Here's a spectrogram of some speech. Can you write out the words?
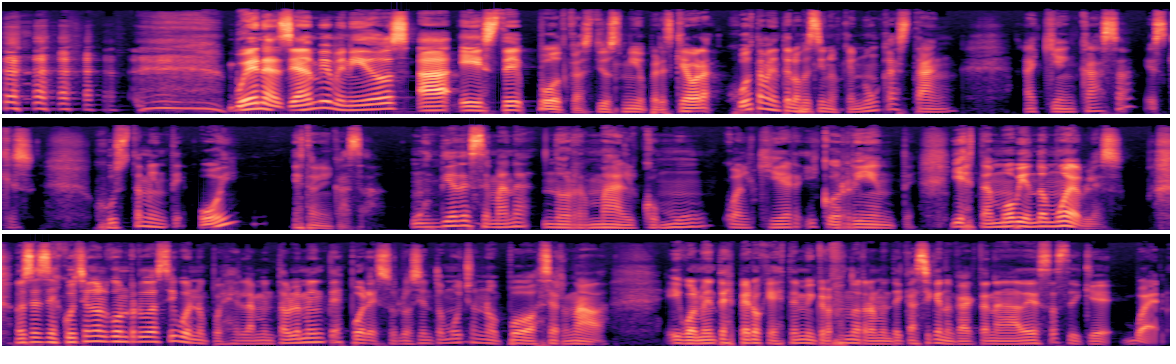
Buenas, sean bienvenidos a este podcast. Dios mío, pero es que ahora justamente los vecinos que nunca están aquí en casa, es que es justamente hoy están en casa. Un día de semana normal, común, cualquier y corriente. Y están moviendo muebles. O sea, si escuchan algún ruido así, bueno, pues lamentablemente es por eso. Lo siento mucho, no puedo hacer nada. Igualmente espero que este micrófono realmente casi que no capta nada de eso. Así que, bueno,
